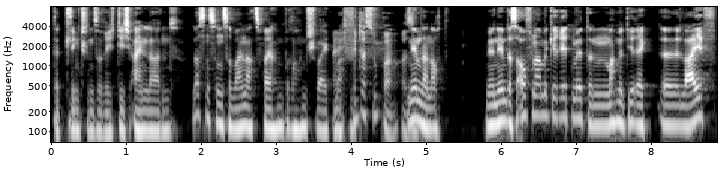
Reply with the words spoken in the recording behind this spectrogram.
Das klingt schon so richtig einladend. Lass uns unsere Weihnachtsfeier in Braunschweig Ich machen. finde das super. Also, nehmen dann auch, wir nehmen das Aufnahmegerät mit, dann machen wir direkt äh, live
